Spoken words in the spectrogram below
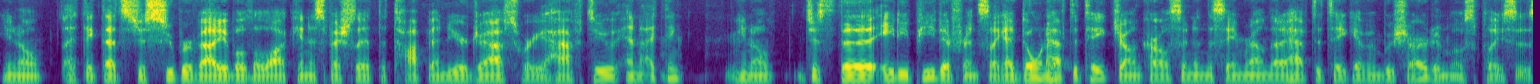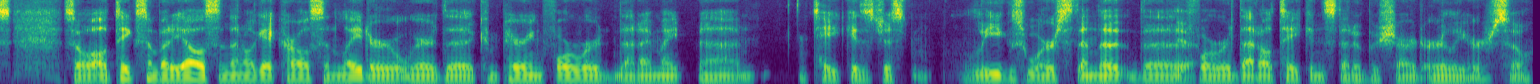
you know, I think that's just super valuable to lock in, especially at the top end of your drafts where you have to. And I think you know, just the ADP difference. Like I don't have to take John Carlson in the same round that I have to take Evan Bouchard in most places. So I'll take somebody else and then I'll get Carlson later where the comparing forward that I might uh, take is just leagues worse than the the yeah. forward that I'll take instead of Bouchard earlier. So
